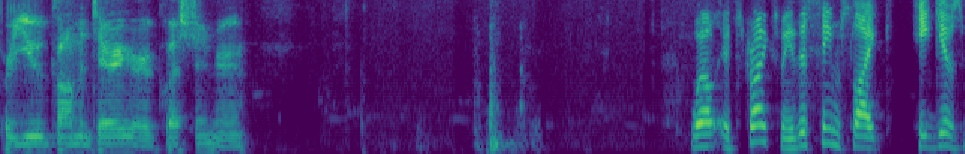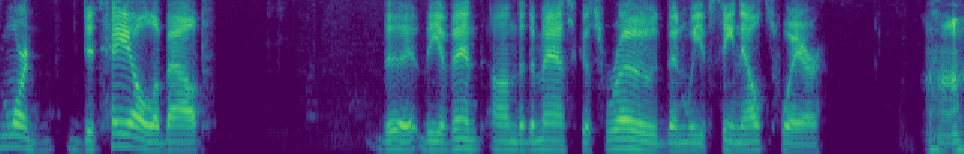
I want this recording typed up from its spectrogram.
for you commentary or a question or? Well, it strikes me this seems like he gives more detail about the the event on the Damascus Road than we've seen elsewhere. Uh huh.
